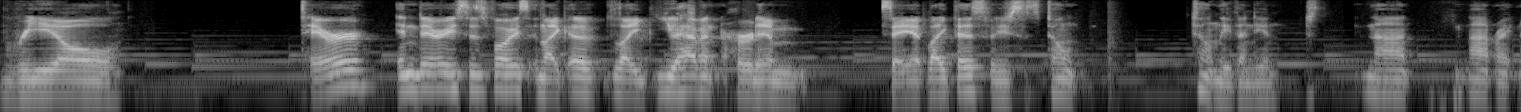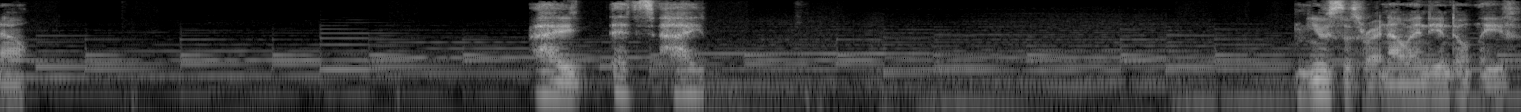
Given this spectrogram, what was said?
real terror in Darius's voice, and like, uh, like you haven't heard him say it like this, but he says, "Don't, don't leave, Endien. Just not, not right now." I, it's I. I'm useless right now, Endien. Don't leave.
